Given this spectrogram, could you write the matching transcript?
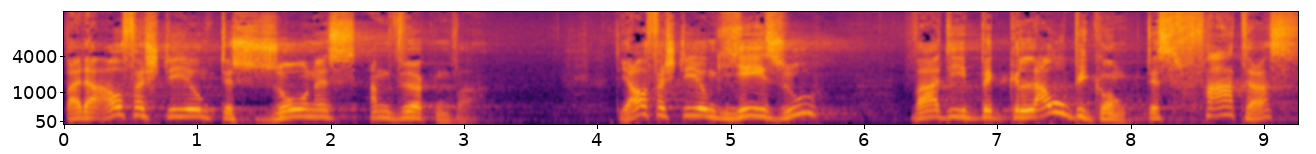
bei der Auferstehung des Sohnes am Wirken war. Die Auferstehung Jesu war die Beglaubigung des Vaters,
